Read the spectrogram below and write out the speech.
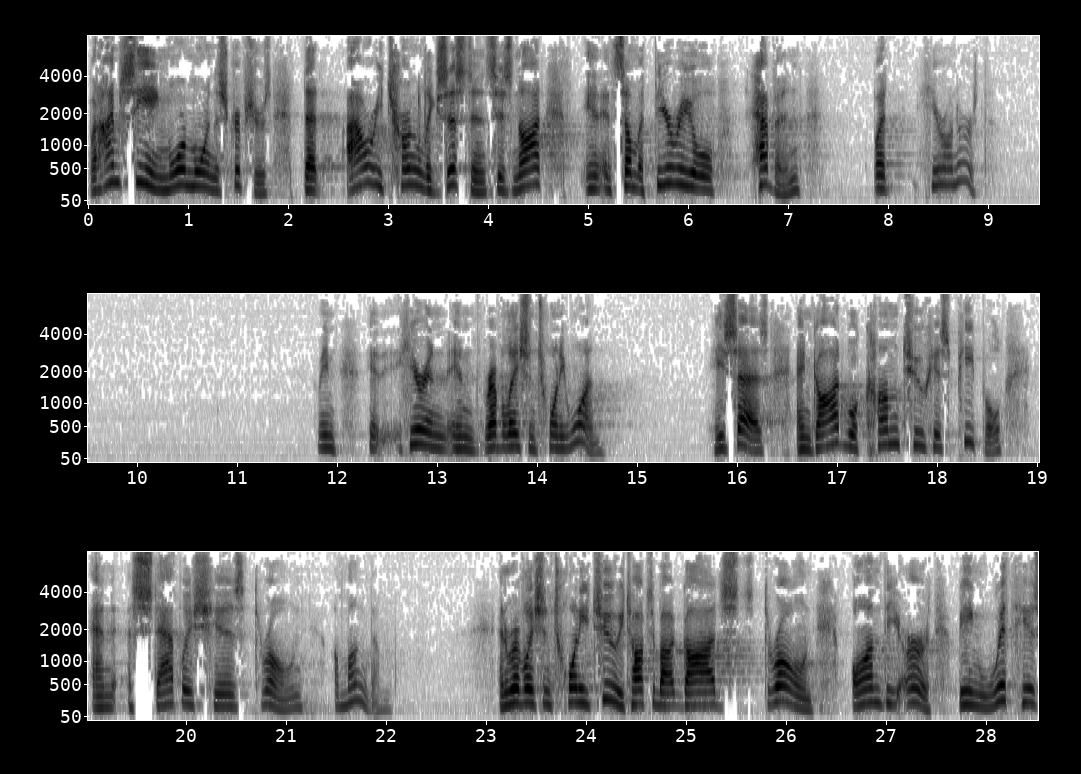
but I'm seeing more and more in the scriptures that our eternal existence is not in, in some ethereal heaven, but here on earth. I mean, it, here in, in Revelation 21, he says, And God will come to his people and establish his throne among them. In Revelation 22, he talks about God's throne on the earth, being with his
